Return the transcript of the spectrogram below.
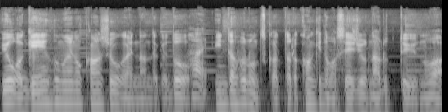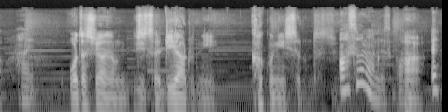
要は原因不明の肝障害なんだけど、はい、インターフェロン使ったら肝機能が正常になるっていうのは、はい、私は実際リアルに確認してるんですあそうなんですか、はい、え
